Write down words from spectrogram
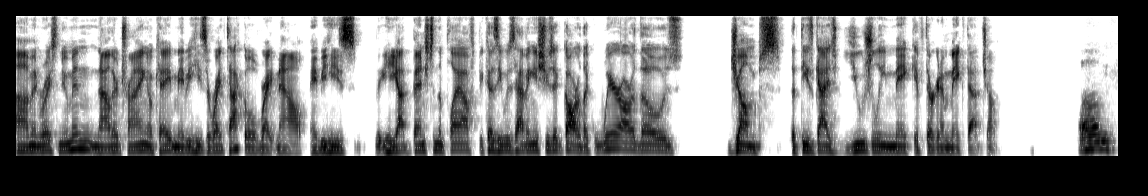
Um, and Royce Newman, now they're trying. Okay, maybe he's the right tackle right now. Maybe he's he got benched in the playoffs because he was having issues at guard. Like, where are those jumps that these guys usually make if they're going to make that jump? Um,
